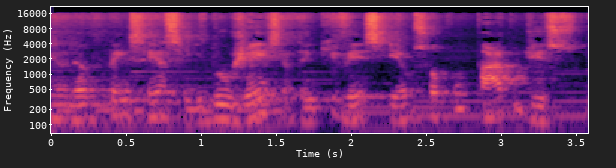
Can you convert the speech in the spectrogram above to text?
Eu, eu pensei assim, indulgência, eu tenho que ver se eu sou culpado disso.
